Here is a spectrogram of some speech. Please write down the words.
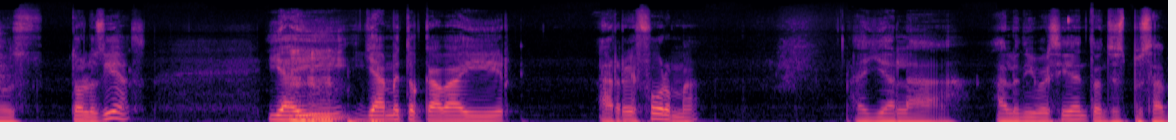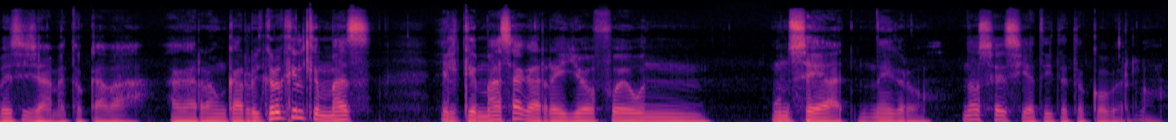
los, todos los días. Y ahí ya me tocaba ir a Reforma, ahí a la, a la universidad. Entonces, pues a veces ya me tocaba agarrar un carro. Y creo que el que más, el que más agarré yo fue un, un SEAT negro. No sé si a ti te tocó verlo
